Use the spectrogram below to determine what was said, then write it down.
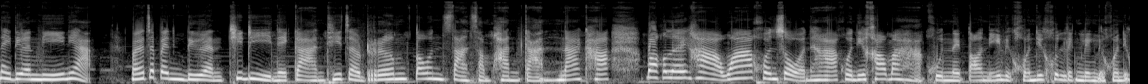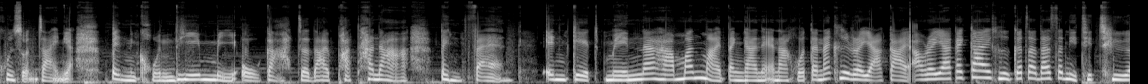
ในเดือนนี้เนี่ยมันก็จะเป็นเดือนที่ดีในการที่จะเริ่มต้นสารสัมพันธ์กันนะคะ บอกเลยค่ะว่าคนโสดนะคะ คนที่เข้ามาหาคุณในตอนนี้ หรือคนที่คุณเล็งๆ หรือคนที่คุณสนใจเนี่ย เป็นคนที่มีโอกาสจะได้พัฒนาเป็นแฟน engagement นะคะมั่นหมายแต่งงานในอนาคต แต่นั่นคือระยะไกลเอาระยะใกล้ๆ คือก็จะได้สนิทชิดเชื้อ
